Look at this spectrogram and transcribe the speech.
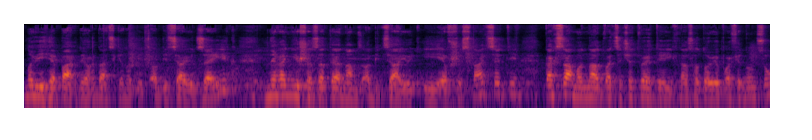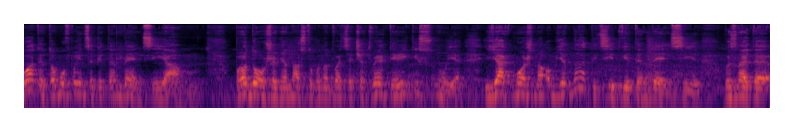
нові гепарди Йорданські обі- обіцяють за рік. Не раніше зате нам обіцяють і F-16. Так само на 24 рік нас готові профінансувати. Тому, в принципі, тенденція продовження наступу на 24 рік існує. Як можна об'єднати ці дві тенденції? Ви знаєте,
